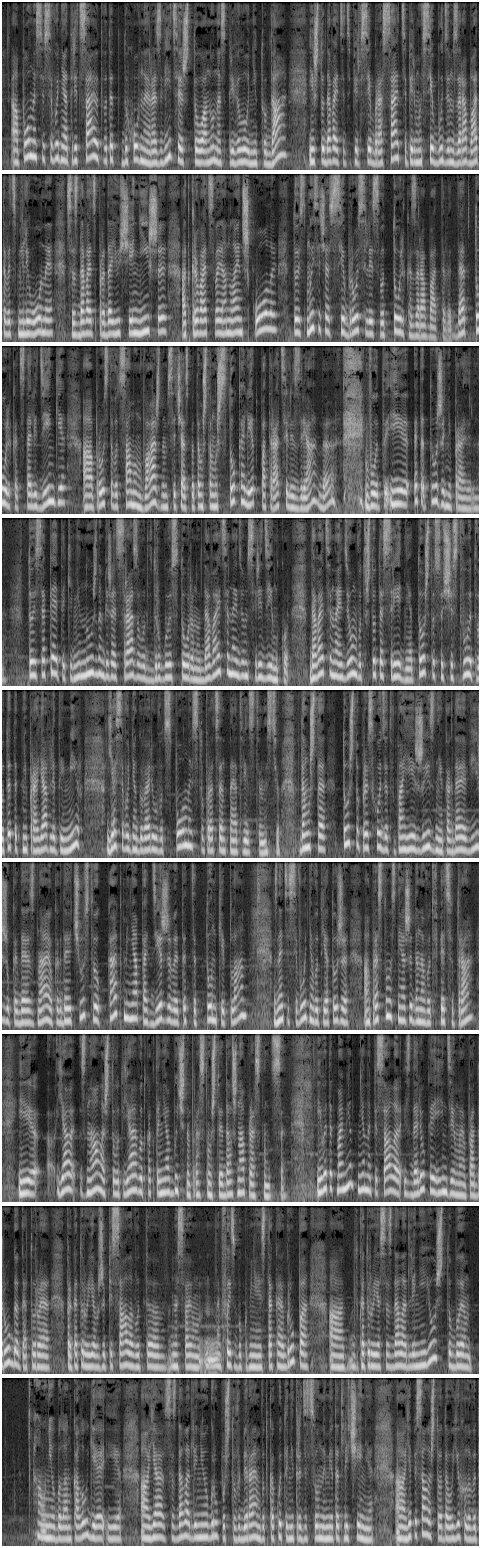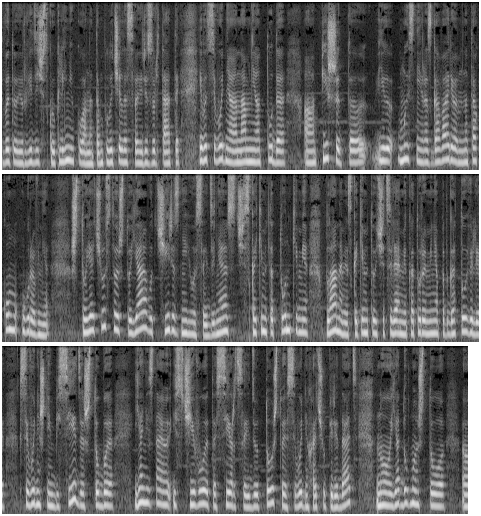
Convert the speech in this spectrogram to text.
полностью сегодня отрицают вот это духовное развитие, что оно нас привело не туда, и что давайте теперь все бросать, теперь мы все будем зарабатывать миллионы, создавать продающие ниши, открывать свои онлайн-школы. То есть мы сейчас все бросились вот только зарабатывать, да, только стали деньги а просто вот самым важным сейчас, потому что мы же столько лет потратили зря, да, вот, и это тоже неправильно. То есть, опять-таки, не нужно бежать сразу вот в другую сторону. Давайте найдем серединку. Давайте найдем вот что-то среднее. То, что существует, вот этот непроявленный мир, я сегодня говорю вот с полной стопроцентной ответственностью. Потому что то, что происходит в моей жизни, когда я вижу, когда я знаю, когда я чувствую, как меня поддерживает этот тонкий план. Знаете, сегодня вот я тоже а, проснулась неожиданно вот в 5 утра, и я знала, что вот я вот как-то необычно проснулась, что я должна проснуться. И в этот момент мне написала из далекой Индии моя подруга, которая, про которую я уже писала вот э, на своем Facebook у меня есть такая группа, а, которую я создала для нее, чтобы у нее была онкология, и а, я создала для нее группу, что выбираем вот какой-то нетрадиционный метод лечения. А, я писала, что она уехала вот в эту юридическую клинику, она там получила свои результаты. И вот сегодня она мне оттуда пишет, э, и мы с ней разговариваем на таком уровне, что я чувствую, что я вот через нее соединяюсь с какими-то тонкими планами, с какими-то учителями, которые меня подготовили к сегодняшней беседе, чтобы я не знаю, из чего это сердце идет то, что я сегодня хочу передать, но я думаю, что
